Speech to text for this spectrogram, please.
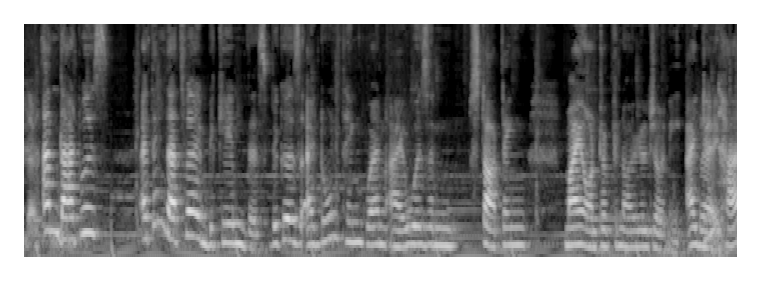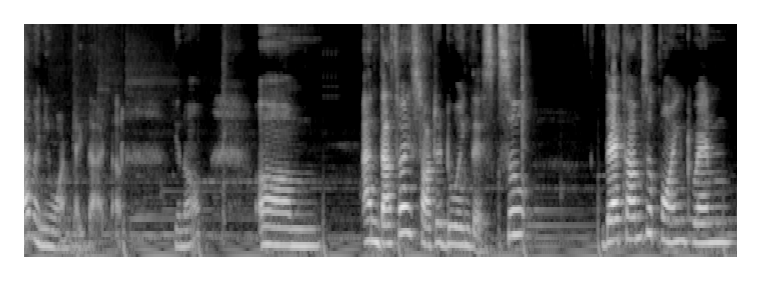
that's- and that was, I think that's why I became this because I don't think when I was in starting my entrepreneurial journey, I didn't have anyone like that, you know. Um, and that's why I started doing this. So there comes a point when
